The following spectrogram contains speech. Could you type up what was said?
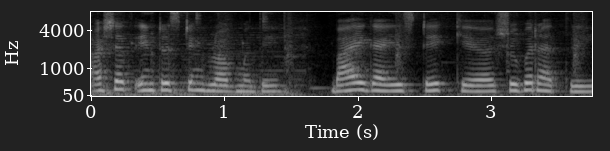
अशाच इंटरेस्टिंग व्लॉगमध्ये बाय गाईज टेक केअर शुभरात्री.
